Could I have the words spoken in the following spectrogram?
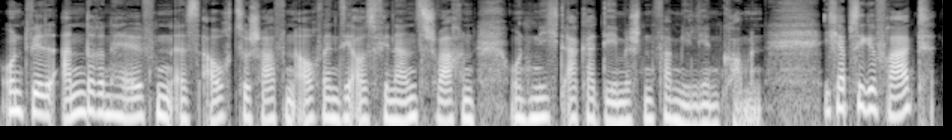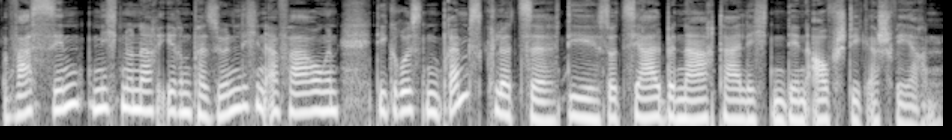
und will anderen helfen, es auch zu schaffen, auch wenn sie aus finanzschwachen und nicht akademischen Familien kommen. Ich habe sie gefragt, was sind nicht nur nach ihren persönlichen Erfahrungen die größten Bremsklötze, die sozial Benachteiligten den Aufstieg erschweren?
